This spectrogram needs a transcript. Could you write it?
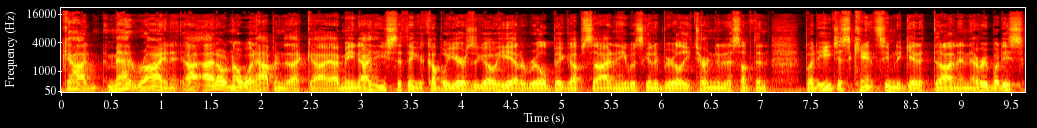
God, Matt Ryan, I, I don't know what happened to that guy. I mean, I used to think a couple years ago he had a real big upside and he was going to be really turned into something, but he just can't seem to get it done. And everybody's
